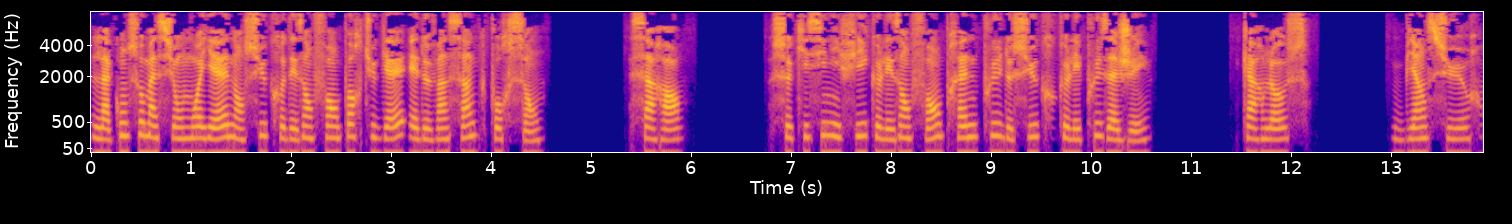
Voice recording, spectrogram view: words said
La consommation moyenne en sucre des enfants portugais est de 25%. Sarah. Ce qui signifie que les enfants prennent plus de sucre que les plus âgés. Carlos. Bien sûr.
